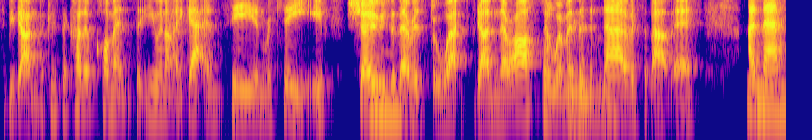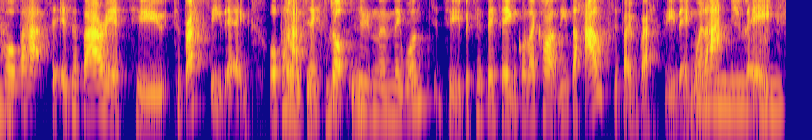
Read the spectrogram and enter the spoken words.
to be done because the kind of comments that you and I get and see and receive shows mm. that there mm. still work to be done. There are still Absolutely. women that are nervous about this and mm. therefore perhaps it is a barrier to to breastfeeding or oh, perhaps oh, they stop sooner than they wanted to because they think well i can't leave the house if i'm breastfeeding when actually mm.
